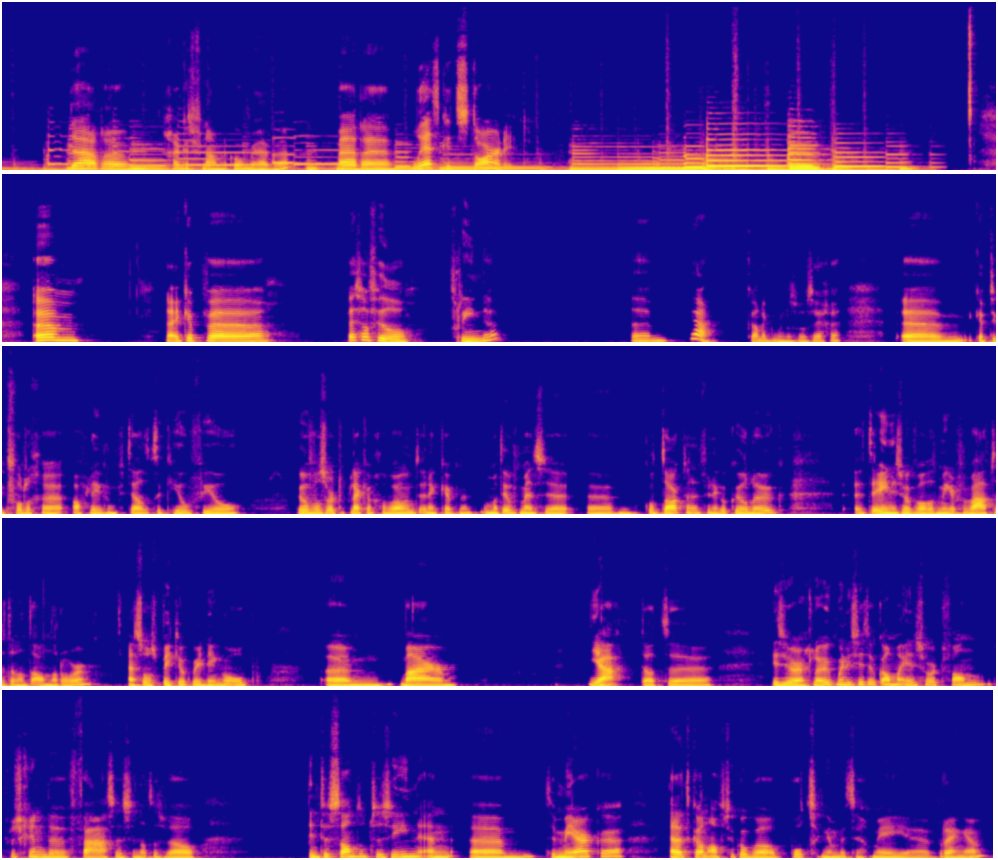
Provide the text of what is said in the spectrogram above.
Daar ehm, ga ik het voornamelijk over hebben. Maar uh, let's get started. Um, nou, ik heb uh, best wel veel vrienden. Um, ja, kan ik me wel zeggen. Ik heb natuurlijk vorige aflevering verteld dat ik heel veel, heel veel soorten plekken heb gewoond. En ik heb met, met heel veel mensen um, contact en dat vind ik ook heel leuk. Het ene is ook wel wat meer verwaterd dan het andere hoor. En soms pik je ook weer dingen op. Um, maar ja, dat uh, is heel erg leuk. Maar die zitten ook allemaal in een soort van verschillende fases. En dat is wel interessant om te zien en te merken. En het kan af en toe ook wel botsingen met zich meebrengen.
